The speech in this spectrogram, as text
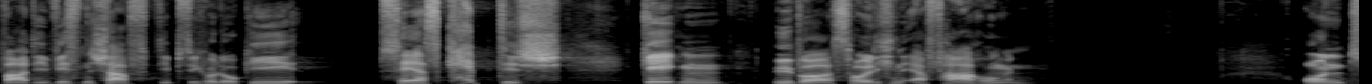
war die Wissenschaft, die Psychologie sehr skeptisch gegenüber solchen Erfahrungen. Und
